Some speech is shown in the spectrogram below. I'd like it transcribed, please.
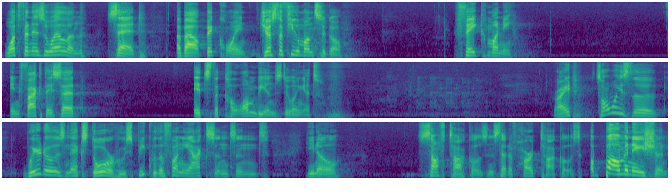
what Venezuelan said about Bitcoin just a few months ago. Fake money. In fact, they said it's the Colombians doing it. right? It's always the weirdos next door who speak with a funny accent and, you know, soft tacos instead of hard tacos. Abomination.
